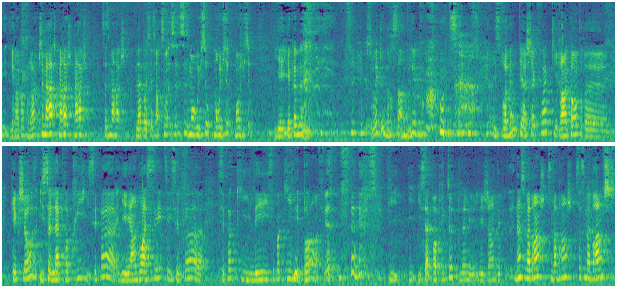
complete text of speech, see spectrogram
il rencontre une roche. C'est ma roche, ma roche, ma roche. Ça c'est ma roche. Puis là, c'est mon ruisseau, mon ruisseau, mon ruisseau il y, a, comme. je trouvais qu'il nous ressemblait beaucoup. Il se promène, puis à chaque fois qu'il rencontre euh, quelque chose, il se l'approprie. Il sait pas, il est angoissé, il sait pas, il sait pas qui il est, il sait pas qui il est pas en fait. puis il, s'approprie tout. Puis là, les, gens, non, c'est ma branche, c'est ma branche, ça c'est ma branche.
